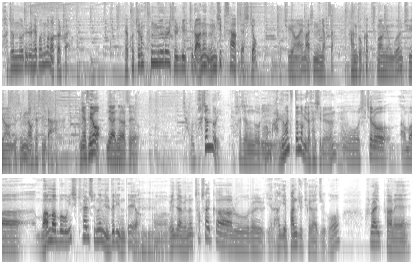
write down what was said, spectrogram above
화전놀이를 해보는 건 어떨까요? 백호처럼 풍류를 즐길 줄 아는 음식 사학자시죠. 주영아의 맛있는 역사 한국학중앙연구원 주영아 교수님 나오셨습니다. 안녕하세요. 네, 안녕하세요. 자, 오늘 화전놀이. 화전놀이. 어, 말로만 듣던 겁니다, 사실은. 네. 어, 실제로 아마 마음만 먹으면 쉽게 할 수 있는 일들인데요. 어, 왜냐하면 찹쌀가루를 연하게 반죽해가지고 프라이팬에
